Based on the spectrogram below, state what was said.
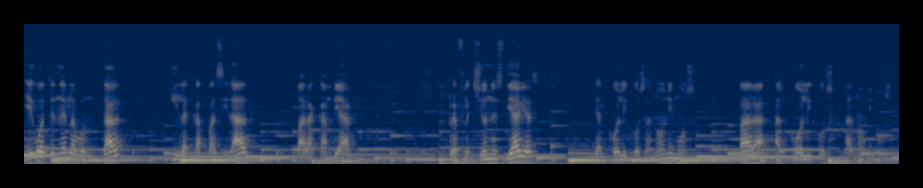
Llego a tener la voluntad y la capacidad para cambiar. Reflexiones diarias de Alcohólicos Anónimos para Alcohólicos Anónimos.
